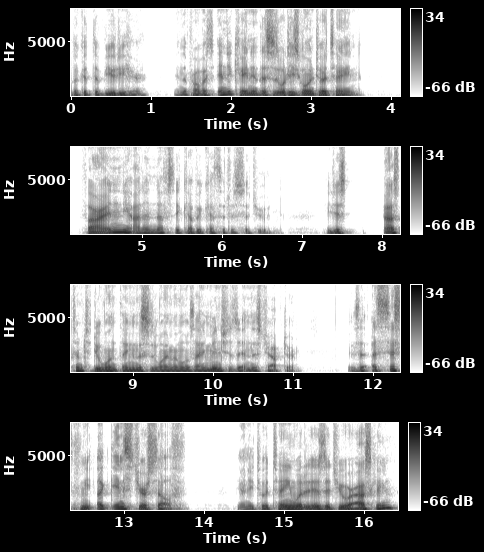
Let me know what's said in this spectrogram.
look at the beauty here And the Prophet's indicating this is what he's going to attain. He just asked him to do one thing, and this is why Imam Ghazali mentions it in this chapter. Is that assist me against yourself. You need to attain what it is that you are asking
